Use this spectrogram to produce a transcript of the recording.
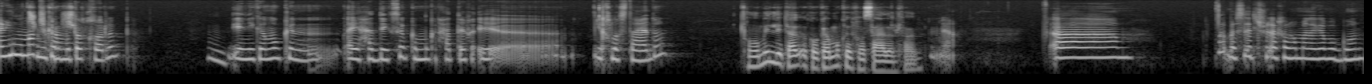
أمين الماتش ما كان متقارب. يعني كان ممكن أي حد يكسب كان ممكن حتى يخلص تعادل. هو مين اللي تعادل؟ كان ممكن يخلص تعادل فعلا. yeah. لا بس إلشي في الآخر هما اللي جابوا الجون.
